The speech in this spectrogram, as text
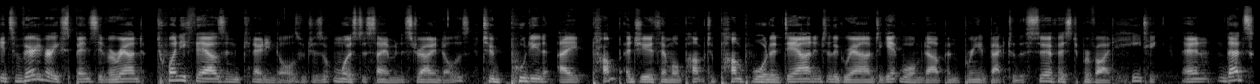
it's very, very expensive, around 20,000 Canadian dollars, which is almost the same in Australian dollars, to put in a pump, a geothermal pump, to pump water down into the ground to get warmed up and bring it back to the surface to provide heating. And that's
